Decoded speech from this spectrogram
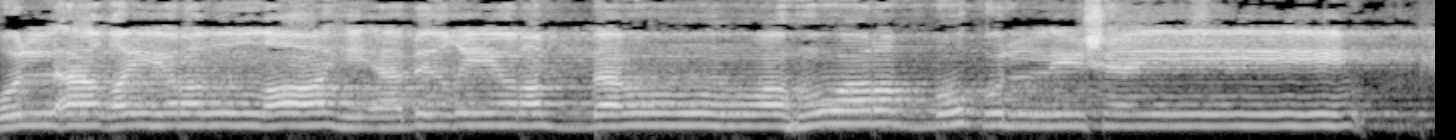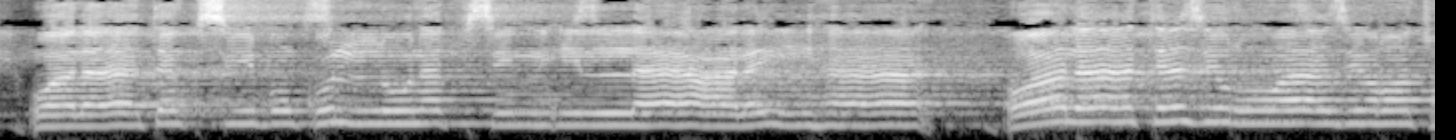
قل أغير الله أبغي ربا وهو رب كل شيء ولا تكسب كل نفس إلا عليها ولا تزر وازرة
